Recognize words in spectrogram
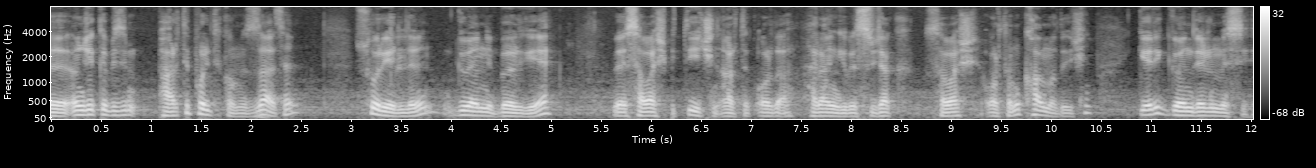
Ee, öncelikle bizim parti politikamız zaten Suriyelilerin güvenli bölgeye ve savaş bittiği için artık orada herhangi bir sıcak savaş ortamı kalmadığı için geri gönderilmesi.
